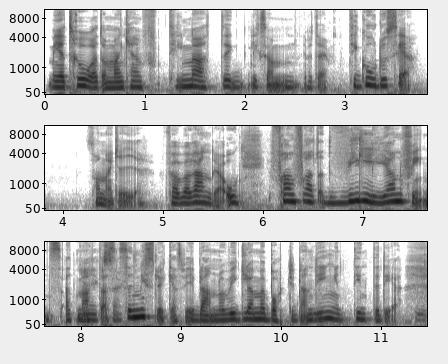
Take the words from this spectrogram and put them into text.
Men jag tror att om man kan tillmöte, liksom, vet det, tillgodose sådana grejer för varandra. Och framförallt att viljan finns att mötas. Exakt. Sen misslyckas vi ibland och vi glömmer bort ibland, mm. det, är inget, det är inte det. Mm.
